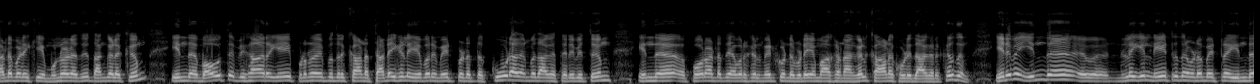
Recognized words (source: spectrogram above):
நடவடிக்கையை முன்னெடுத்து தங்களுக்கு இந்த பௌத்த விகாரையை புனரமைப்பதற்கான தடைகளை எவரும் ஏற்படுத்தக்கூடாது என்பதாக தெரிவித்து இந்த போராட்டத்தை அவர்கள் மேற்கொண்ட விடயமாக நாங்கள் காணக்கூடியதாக இருக்கிறது. எனவே இந்த நிலையில் நேற்று தினம் இடம்பெற்ற இந்த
